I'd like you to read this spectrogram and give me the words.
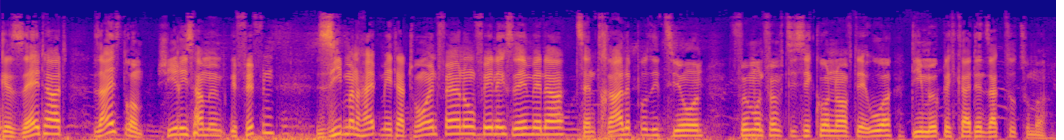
gesellt hat. Sei es drum. Schiris haben gepfiffen. Siebeneinhalb Meter Torentfernung, Felix, sehen wir da. Zentrale Position. 55 Sekunden auf der Uhr, die Möglichkeit, den Sack zuzumachen.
